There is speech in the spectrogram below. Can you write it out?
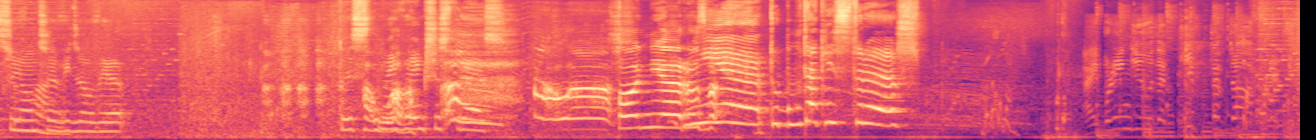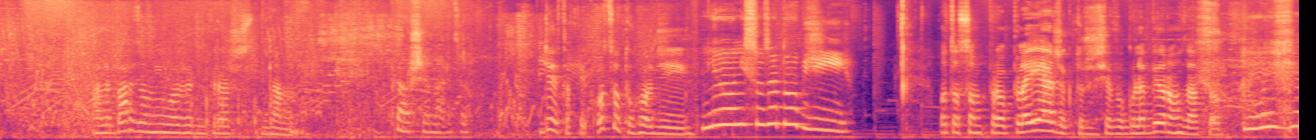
stresujące, przyznaję. widzowie. To jest Ała. największy stres. Ała! O nie, rozwa... Nie, to był taki stres. Ale bardzo miło, że grasz dla mnie. Proszę bardzo. Gdzie ta pi- O co tu chodzi? Nie, no, oni są za dobrzy. Bo to są pro playerzy, którzy się w ogóle biorą za to.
